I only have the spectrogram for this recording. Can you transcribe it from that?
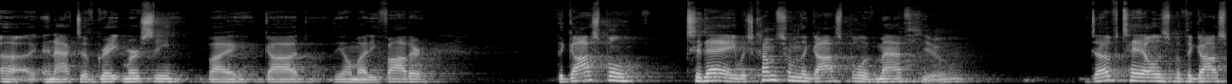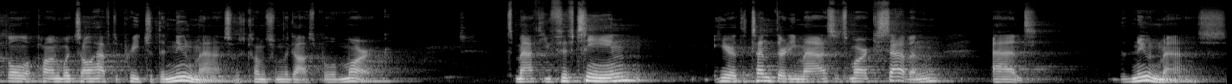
uh, an act of great mercy by God, the Almighty Father, the gospel today, which comes from the Gospel of Matthew, dovetails with the gospel upon which I'll have to preach at the noon Mass, which comes from the Gospel of Mark. It's Matthew 15 here at the 1030 Mass. It's Mark 7 at the noon Mass.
